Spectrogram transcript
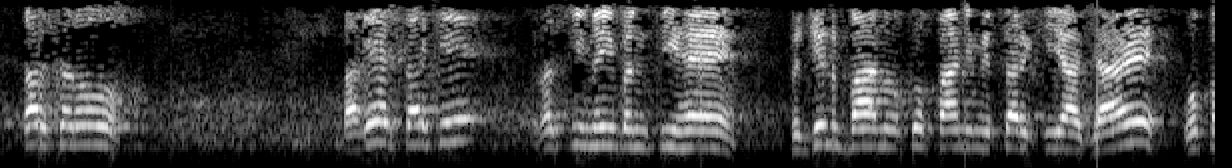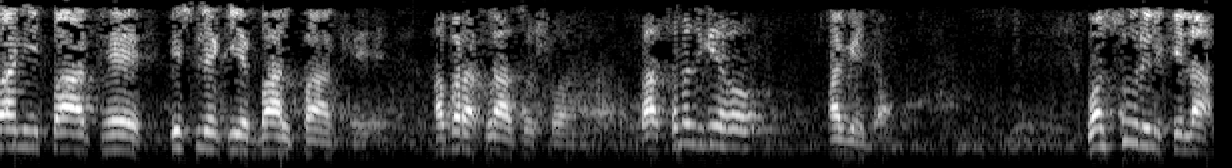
تر کرو۔ بغیر تر کے رسی نہیں بنتی ہے۔ تو جن بالوں کو پانی میں تر کیا جائے، وہ پانی پاک ہے۔ اس لیے کہ یہ بال پاک ہے۔ ابر اخلاص و شوہر۔ بات سمجھ گئے ہو؟ آگے جاؤ۔ وہ سور الکلام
